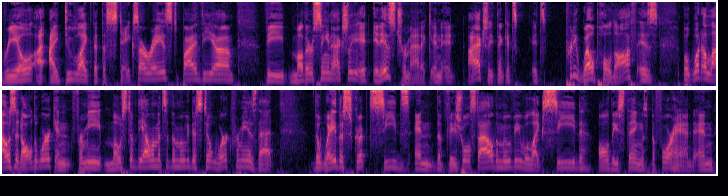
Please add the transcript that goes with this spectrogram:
real. I, I do like that the stakes are raised by the uh, the mother scene actually. It it is traumatic and it I actually think it's it's pretty well pulled off is But what allows it all to work, and for me, most of the elements of the movie to still work for me, is that the way the script seeds and the visual style of the movie will like seed all these things beforehand and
